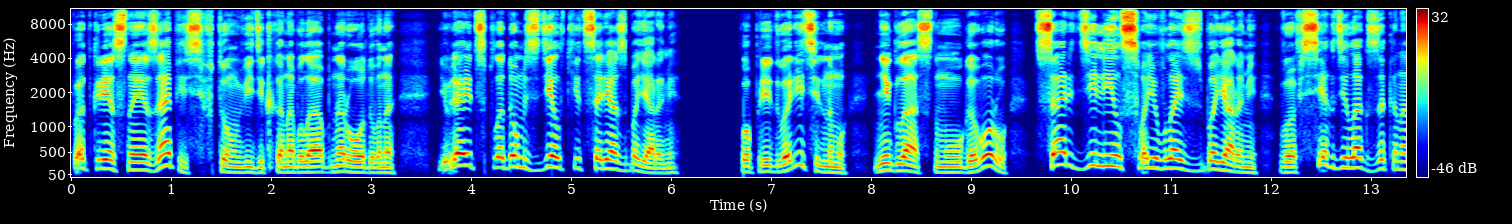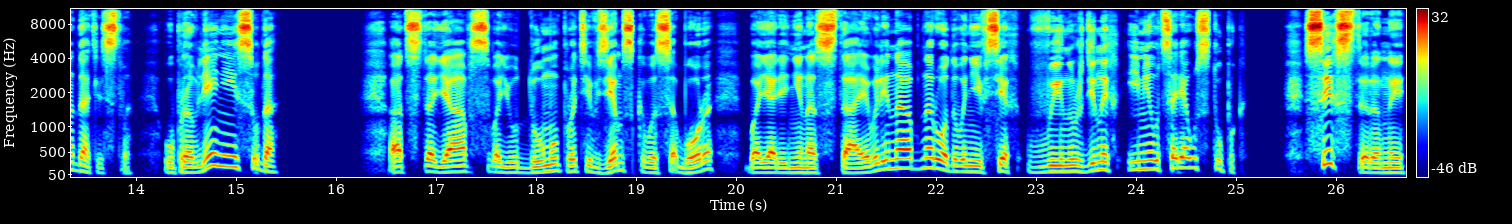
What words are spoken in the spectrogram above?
Подкрестная запись, в том виде, как она была обнародована, является плодом сделки царя с боярами. По предварительному, негласному уговору царь делил свою власть с боярами во всех делах законодательства, управления и суда. Отстояв свою думу против Земского собора, бояре не настаивали на обнародовании всех вынужденных ими у царя уступок. С их стороны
